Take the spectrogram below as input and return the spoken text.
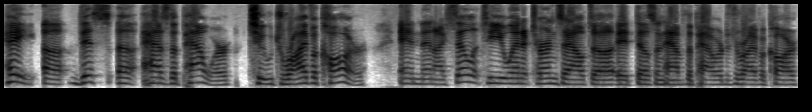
"Hey, uh, this uh, has the power to drive a car," and then I sell it to you, and it turns out uh, it doesn't have the power to drive a car.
